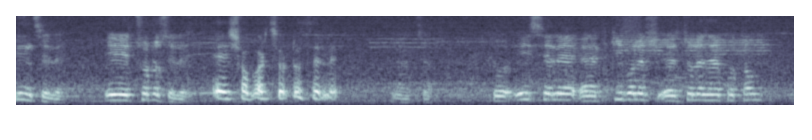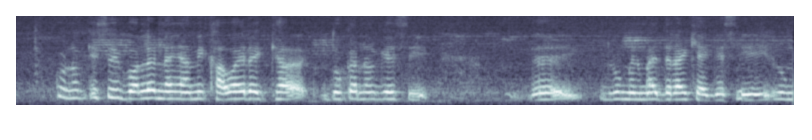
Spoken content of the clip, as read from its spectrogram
তিন ছেলে। এ ছোট ছেলে? এই সবার ছোট ছেলে। আচ্ছা। তো এই ছেলে কি বলে চলে যায় প্রথম? কোনো কিছুই বলে নাই। আমি খাওয়াই রাখা দোকানে গেছি এই রুমের মধ্যে রাখিয়া গেছি। রুম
